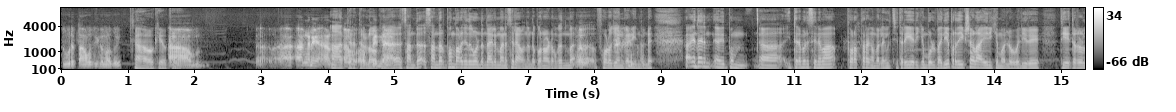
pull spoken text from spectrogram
ദൂരെ താമസിക്കുന്നത് അങ്ങനെയാണ് അത്തരത്തിലുള്ള ഓക്കെ. സന്ദർഭം പറഞ്ഞതുകൊണ്ട് എന്തായാലും മനസ്സിലാവുന്നുണ്ട്. പൂർണമായിട്ട് നമുക്ക് ഫോളോ ചെയ്യാൻ കഴിയുന്നുണ്ട്. എന്തായാലും ഇപ്പം ഇത്തരമൊരു സിനിമ പുറത്തിറങ്ങുമ്പോൾ അല്ലെങ്കിൽ ചിത്രീകരിക്കുമ്പോൾ വലിയ പ്രതീക്ഷകളായിരിക്കുമല്ലോ. വലിയൊരു തിയേറ്ററുകൾ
